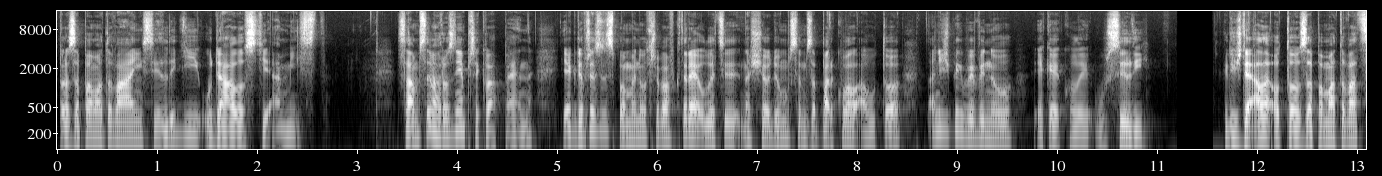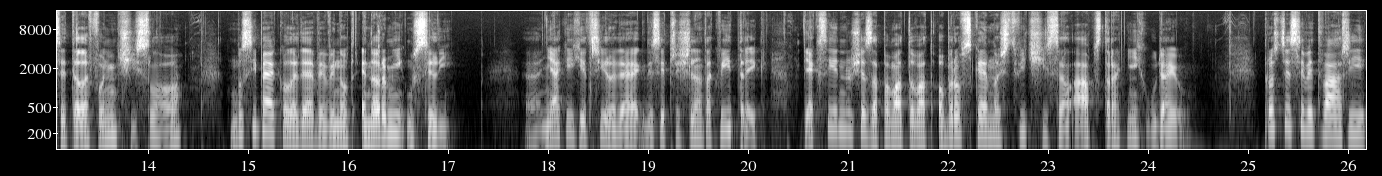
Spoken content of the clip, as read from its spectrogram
pro zapamatování si lidí, události a míst. Sám jsem hrozně překvapen, jak dobře si vzpomenu třeba v které ulici našeho domu jsem zaparkoval auto, aniž bych vyvinul jakékoliv úsilí. Když jde ale o to zapamatovat si telefonní číslo, musíme jako lidé vyvinout enormní úsilí. E, nějaký chytří lidé kdysi přišli na takový trik, jak si jednoduše zapamatovat obrovské množství čísel a abstraktních údajů. Prostě si vytváří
